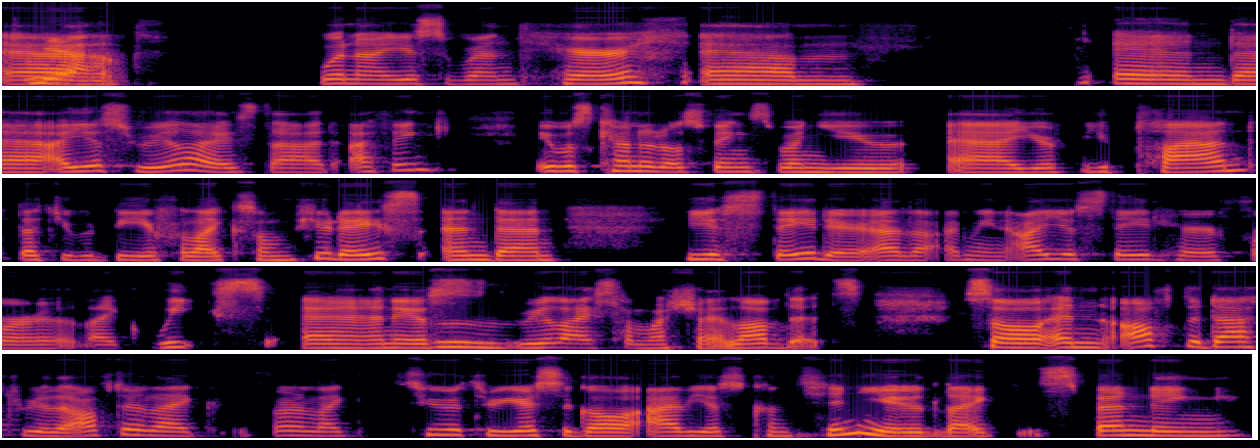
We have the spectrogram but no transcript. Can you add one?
Um, yeah. When I just went here, um, and uh, I just realized that I think it was kind of those things when you uh, you you planned that you would be here for like some few days, and then you just stay there. I, I, mean, I just stayed here for like weeks and I just mm. realized how much I loved it. So, and after that, really, after like for like two or three years ago, I've just continued like spending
